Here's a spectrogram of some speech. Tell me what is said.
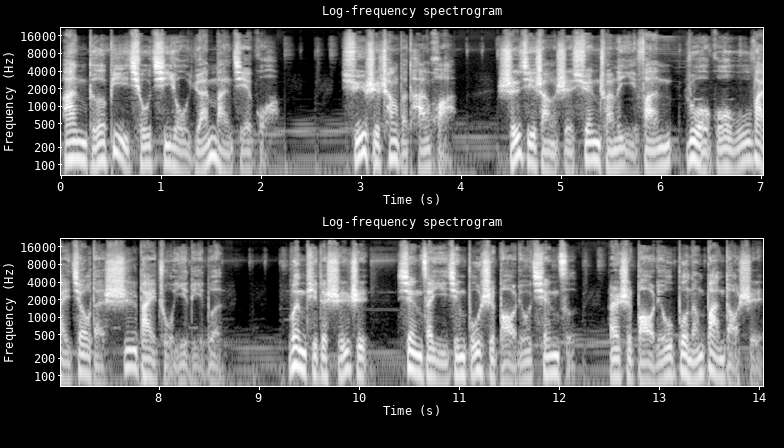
安得必求其有圆满结果？徐世昌的谈话实际上是宣传了一番弱国无外交的失败主义理论。问题的实质现在已经不是保留签字，而是保留不能办到时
